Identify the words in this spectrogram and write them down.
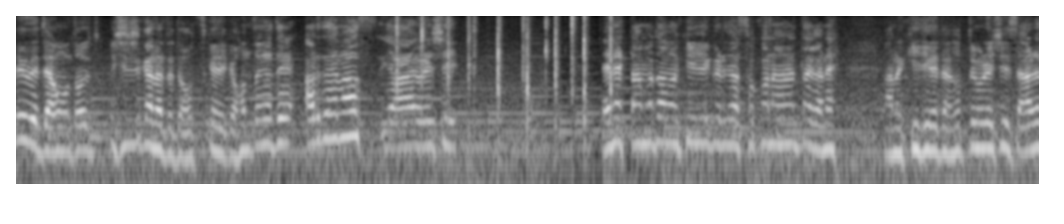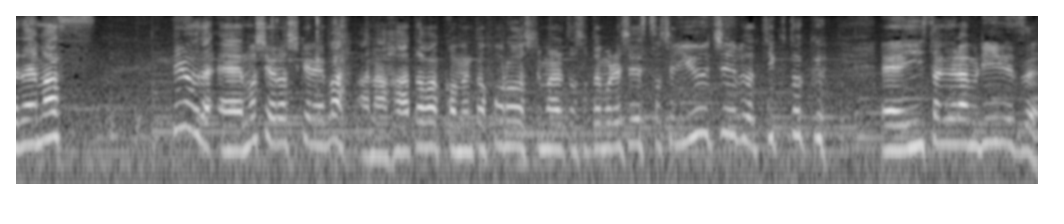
とで、じゃあ本当、1時間になっててお付き合いで本当にありがとうございます。いやー、嬉しい。でね、たまたま聞いてくれたそこのあなたがね、あの、聞いてくれたのとっても嬉しいです。ありがとうございます。ということで、えーもしよろしければ、あの、ハートはコメント、フォローしてもらえるととても嬉しいです。そして YouTube と TikTok、えー、Instagram リールズ、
